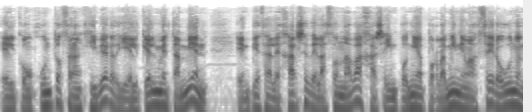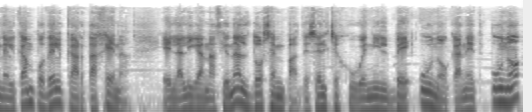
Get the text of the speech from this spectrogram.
el conjunto franjiverde y el Kelme también empieza a alejarse de la zona baja. Se imponía por la mínima 0-1 en el campo del Cartagena. En la Liga Nacional, dos empates. Elche Juvenil B1, Canet 1,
